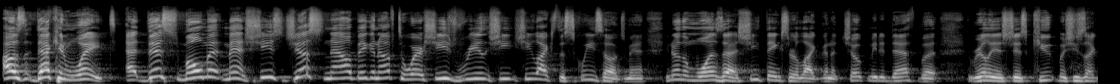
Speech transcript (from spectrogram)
I was that can wait. At this moment, man, she's just now big enough to where she's really she she likes the squeeze hugs, man. You know the ones that she thinks are like gonna choke me to death, but really it's just cute. But she's like,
